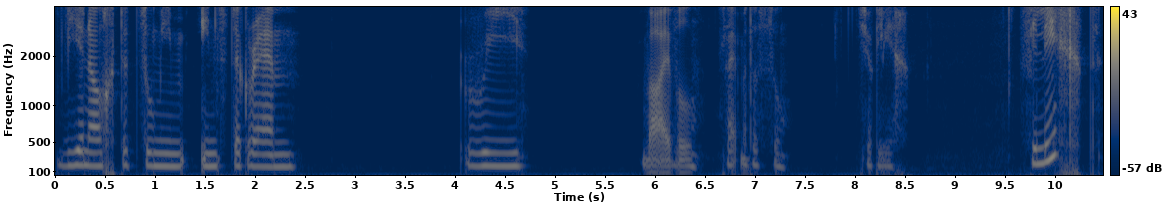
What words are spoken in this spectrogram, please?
Weihnachten zu meinem Instagram Revival. Sagt man das so? Ist ja gleich. Vielleicht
